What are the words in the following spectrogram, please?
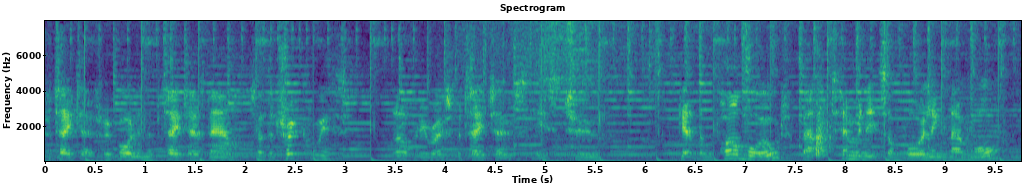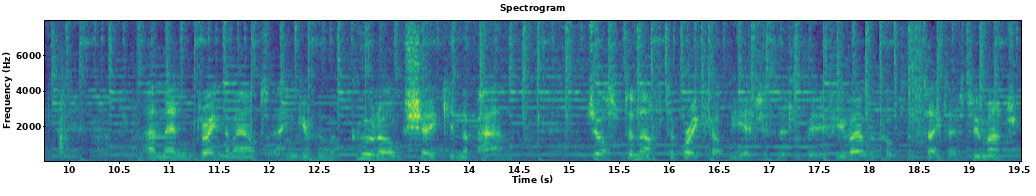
potatoes. We're boiling the potatoes now. So the trick with lovely roast potatoes is to get them parboiled, about 10 minutes on boiling, no more and then drain them out and give them a good old shake in the pan. Just enough to break up the edges a little bit. If you've overcooked the potatoes too much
